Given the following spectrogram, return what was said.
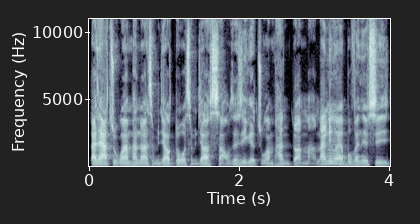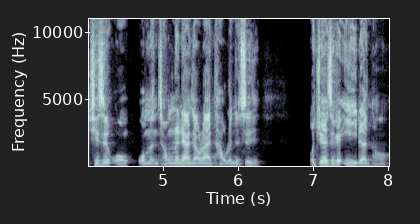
大家主观判断什么叫多，什么叫少，这是一个主观判断嘛。那另外一嗯部分就是，其实我我们从能量角度来讨论，就是我觉得这个艺人哦，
